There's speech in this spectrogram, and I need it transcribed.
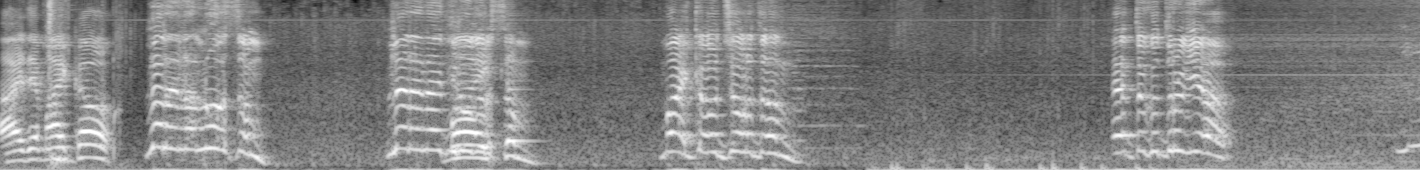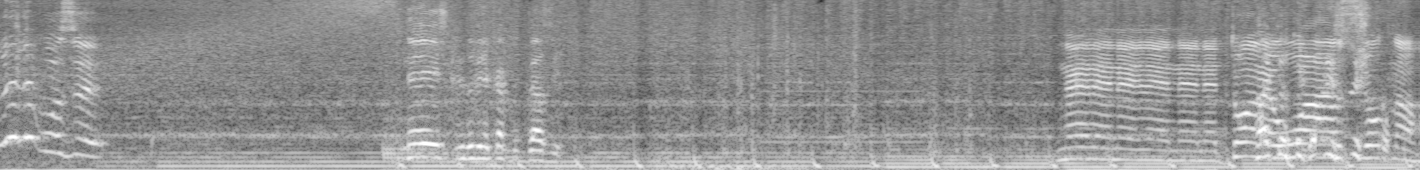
Айде, Майкъл! Леле, на нула съм! Леле, на един удар съм! Майкъл Джордан! Ето го другия! Леле, боже! Не, исках да видя как го гази. Не, не, не, не, не, не, той ме Майкъл, ти го уан искаш, шотна!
